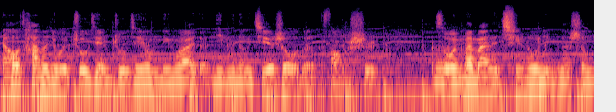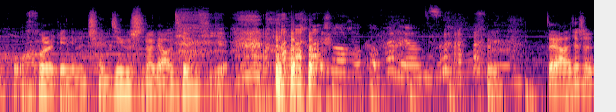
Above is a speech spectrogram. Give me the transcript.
然后他们就会逐渐逐渐用另外的你们能接受的方式。所谓慢慢的侵入你们的生活，或者给你们沉浸式的聊天体验。说的好可怕的样子。对啊，就是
